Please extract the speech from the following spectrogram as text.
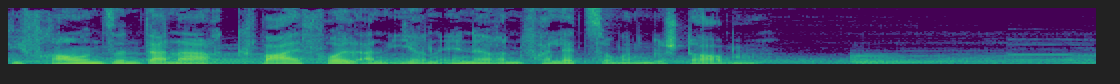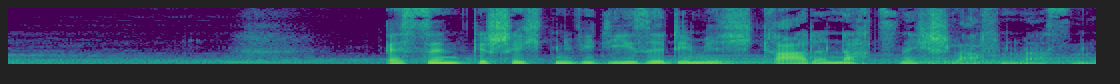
Die Frauen sind danach qualvoll an ihren inneren Verletzungen gestorben. Es sind Geschichten wie diese, die mich gerade nachts nicht schlafen lassen.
